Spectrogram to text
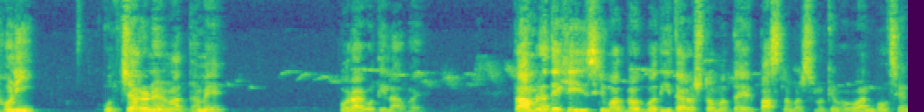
ধ্বনি উচ্চারণের মাধ্যমে পরাগতি লাভ হয়। তো আমরা দেখি শ্রীমদ্ ভগবদ গীতার অষ্টম অধ্যায়ের পাঁচ নম্বর শ্লোকে ভগবান বলছেন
